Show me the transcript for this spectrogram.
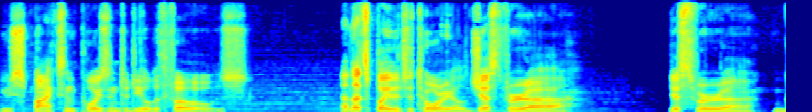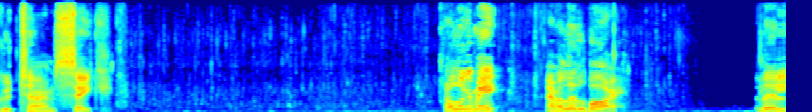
Use spikes and poison to deal with foes. And let's play the tutorial just for uh just for uh good time's sake. Oh look at me. I'm a little boy. A little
